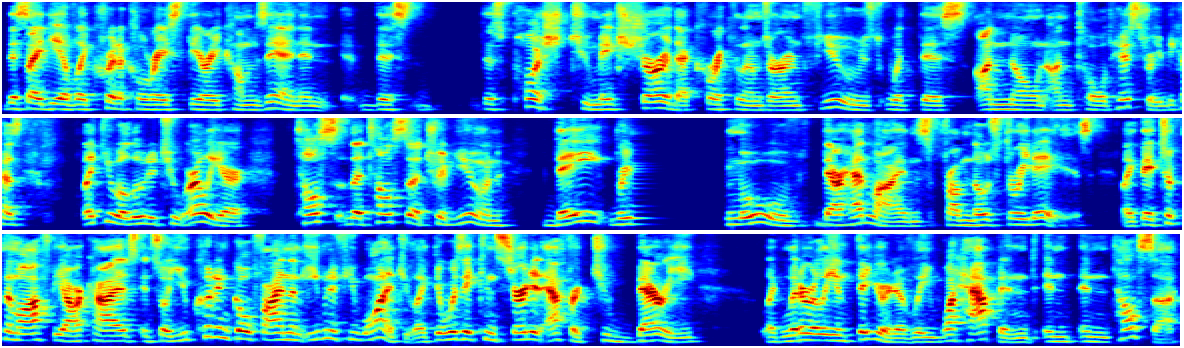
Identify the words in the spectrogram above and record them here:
this idea of like critical race theory comes in, and this this push to make sure that curriculums are infused with this unknown, untold history. Because, like you alluded to earlier, Tulsa, the Tulsa Tribune they removed their headlines from those three days. Like they took them off the archives. And so you couldn't go find them even if you wanted to. Like there was a concerted effort to bury, like literally and figuratively, what happened in, in Tulsa.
